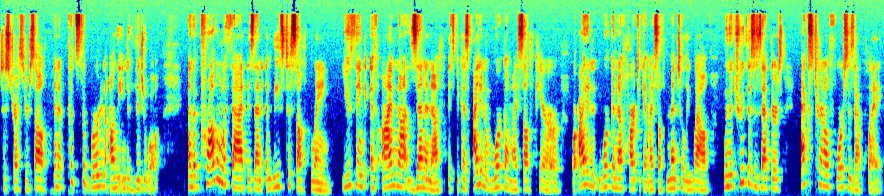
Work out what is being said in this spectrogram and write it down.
to stress yourself. And it puts the burden on the individual. And the problem with that is then it leads to self-blame. You think if i'm not zen enough it's because i didn't work on my self-care or, or i didn't work enough hard to get myself mentally well. When the truth is is that there's external forces at play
